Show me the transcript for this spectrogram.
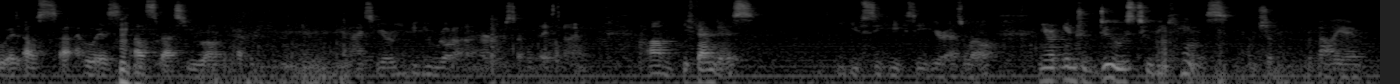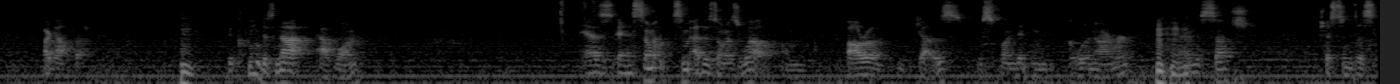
who is Els, uh, who is Mhm. Elspeth, you have I see you, you, you wrote on her for several days time. Um, Efendis, you, you see he see here as well. You're introduced to the king's chevalier, Ardatha. Hmm. The queen does not have one, as and some some others don't as well. Um, Balra does, resplendent in golden armor Mhm. and as such. Tristan does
